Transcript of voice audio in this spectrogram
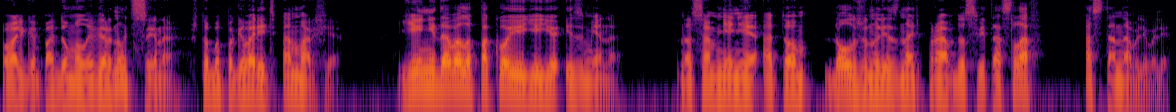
Ольга подумала вернуть сына, чтобы поговорить о Марфе. Ей не давала покоя ее измена. Но сомнения о том, должен ли знать правду Святослав, останавливали.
